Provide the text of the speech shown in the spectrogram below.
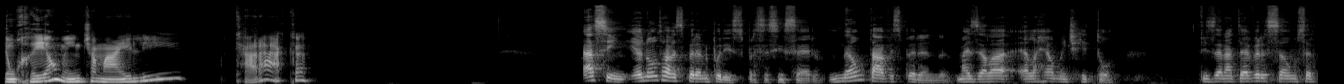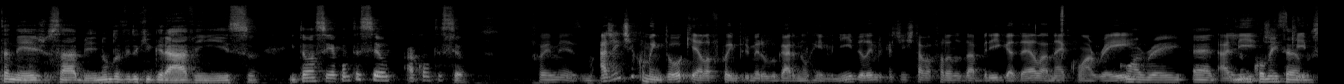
Então, realmente, a Miley. Caraca! Assim, eu não tava esperando por isso, para ser sincero. Não tava esperando. Mas ela, ela realmente hitou. Fizeram até versão sertanejo, sabe? Não duvido que gravem isso. Então, assim, aconteceu. Aconteceu. Foi mesmo. A gente comentou que ela ficou em primeiro lugar no Reino Unido. Eu lembro que a gente tava falando da briga dela, né, com a Ray. Com a Ray, é, ali não comentamos.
